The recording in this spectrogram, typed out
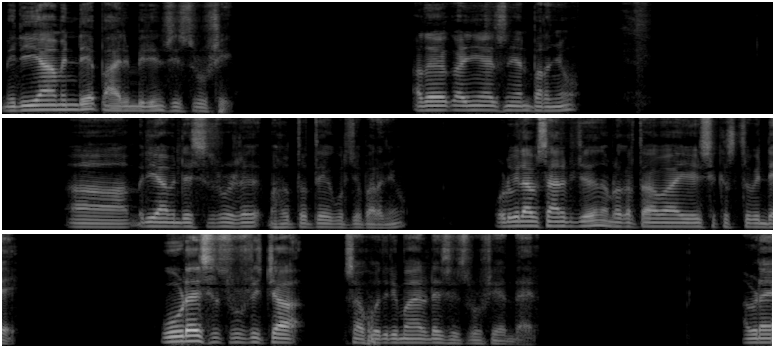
മിരിയാമിന്റെ പാരമ്പര്യം ശുശ്രൂഷയും. അത് കഴിഞ്ഞ ദിവസം ഞാൻ പറഞ്ഞു മിരിയാമിന്റെ ശുശ്രൂഷ മഹത്വത്തെക്കുറിച്ച് പറഞ്ഞു. ഒടുവിൽ അവസാനിപ്പിച്ചത് നമ്മുടെ കർത്താവായ യേശു ക്രിസ്തുവിന്റെ കൂടെ ശുശ്രൂഷിച്ച സഹോദരിമാരുടെ ശുശ്രൂഷ എന്തായിരുന്നു? അവിടെ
